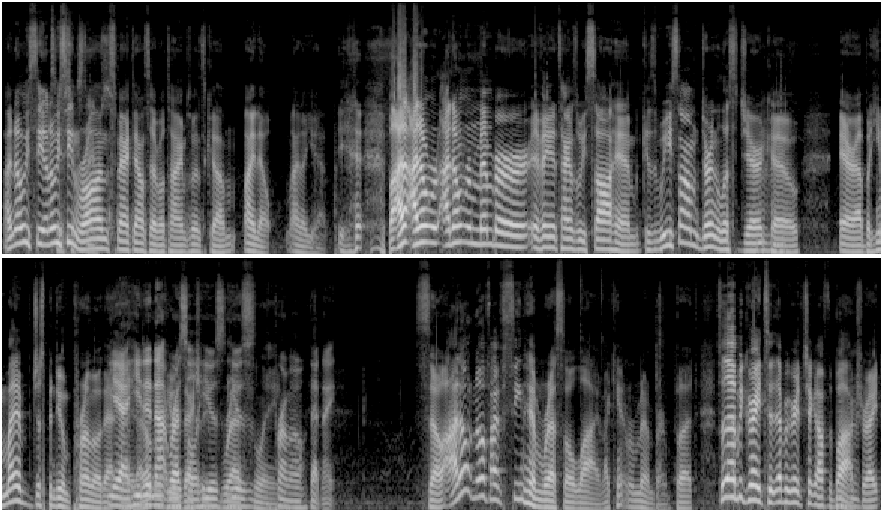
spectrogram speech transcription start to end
I know we've seen I know we've seen Raw and SmackDown several times when it's come. I know, I know you have, but I, I don't I don't remember if any of the times we saw him because we saw him during the List of Jericho era, but he might have just been doing promo that. Mm-hmm. Yeah, night. he did not wrestle. He was, he was wrestling. promo that night. So I don't know if I've seen him wrestle live. I can't remember, but so that'd be great to that'd be great to check off the box, Mm-hmm. right?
